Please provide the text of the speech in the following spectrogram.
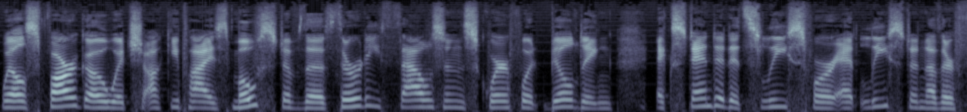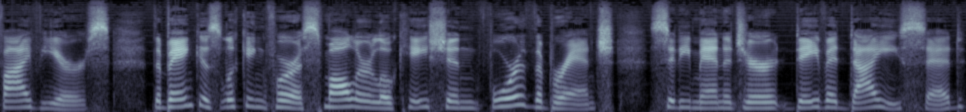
Wells Fargo, which occupies most of the 30,000 square foot building, extended its lease for at least another five years. The bank is looking for a smaller location for the branch. City Manager David Dyess said,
